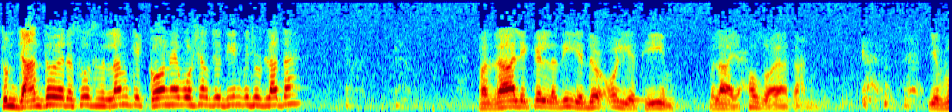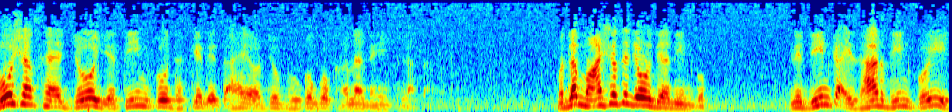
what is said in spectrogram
تم جانتے ہو رسول صلی اللہ علیہ وسلم کہ کون ہے وہ شخص جو دین کو جھٹلاتا ہے؟ فضا یتیم بلا یہ وہ شخص ہے جو یتیم کو دھکے دیتا ہے اور جو بھوکوں کو کھانا نہیں کھلاتا۔ مطلب معاشرے سے جوڑ دیا دین کو۔ یعنی دین کا اظہار دین کوئی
